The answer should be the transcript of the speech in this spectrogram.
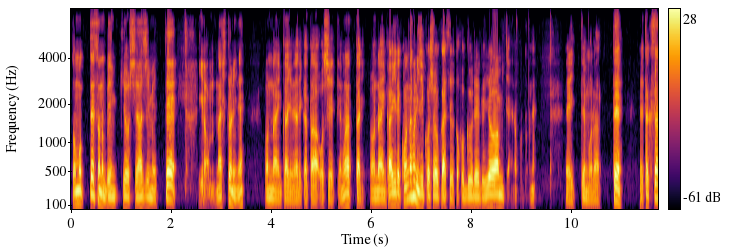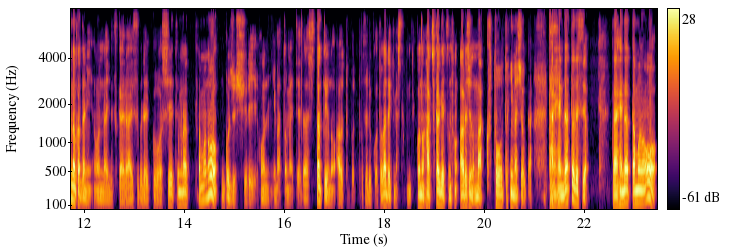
と思って、その勉強し始めて、いろんな人にね、オンライン会議のやり方を教えてもらったり、オンライン会議でこんな風に自己紹介するとほぐれるよ、みたいなことね、え言ってもらって、たくさんの方にオンラインで使えるアイスブレイクを教えてもらったものを50種類本にまとめて出したというのをアウトプットすることができました。この8ヶ月のある種の、まあ、苦闘と言いましょうか。大変だったですよ。大変だったもの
